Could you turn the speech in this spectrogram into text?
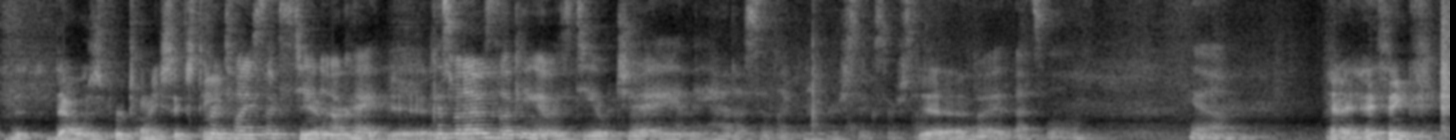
Th- that was for 2016. for 2016. Yeah, okay. yeah, Because when I was looking, it was DOJ, and they had us at like number six or something. Yeah. But that's a little. Yeah. And I, I think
